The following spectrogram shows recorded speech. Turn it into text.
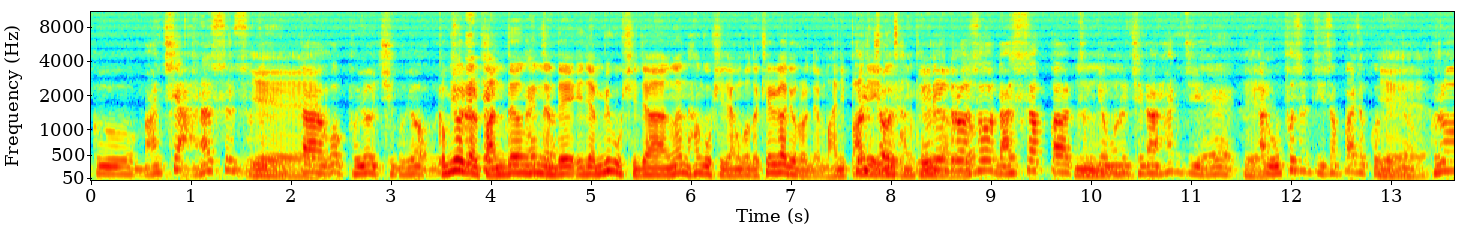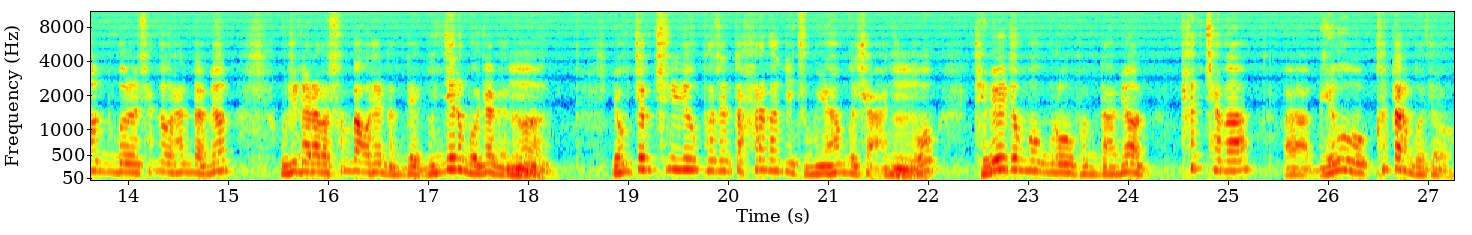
그 많지 않았을 수도 예. 있다고 보여지고요. 금요일 날 최근에 이제 반등했는데 이제 미국 시장은 한국 시장보다 결과적으로 이제 많이 빠져 있는 상태입니다. 예를 들어서 나스닥 같은 음. 경우는 지난 한 주에 예. 한5% 이상 빠졌거든요. 예. 그런 걸 생각을 한다면 우리나라가 선방을 했는데 문제는 뭐냐면은 음. 0.76% 하락한 게 중요한 것이 아니고 개별 종목으로 본다면 편차가 아, 매우 컸다는 거죠.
